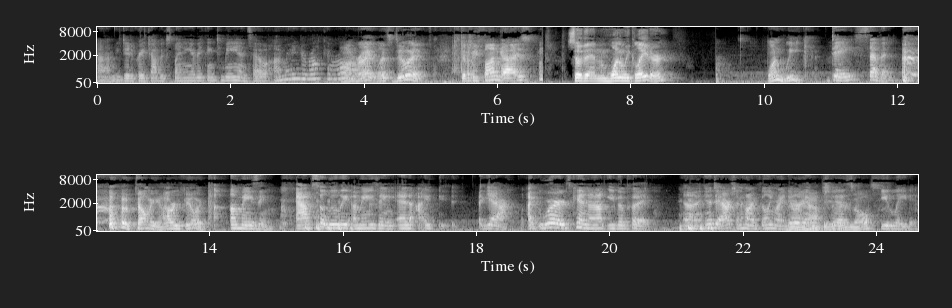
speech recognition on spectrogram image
Um, you did a great job explaining everything to me and so I'm ready to rock and roll. All right, let's do it. It's gonna be fun, guys. So then one week later, One week. Day seven. Tell me, how are you feeling? amazing absolutely amazing and i yeah I, words cannot even put uh, into action how i'm feeling right now Very i'm happy with the results? elated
